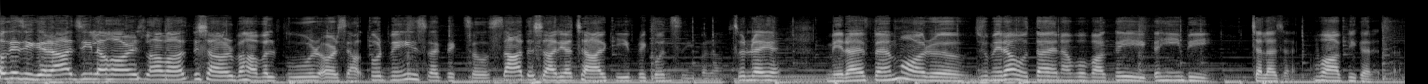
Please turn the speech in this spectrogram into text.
Okay जी कराची लाहौर इस्लामाबाद पिशावर बहावलपुर और सियालकोट में इस वक्त एक सौ सात अशारिया चार की फ्रिक्वेंसी पर आप सुन रहे हैं मेरा एफ और जो मेरा होता है ना वो वाकई कहीं भी चला जाए वो आप ही का रहता है।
